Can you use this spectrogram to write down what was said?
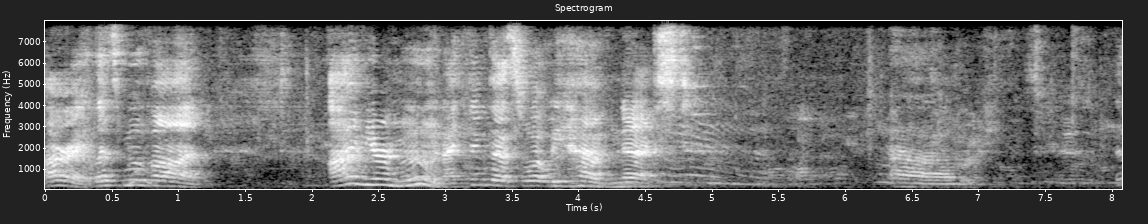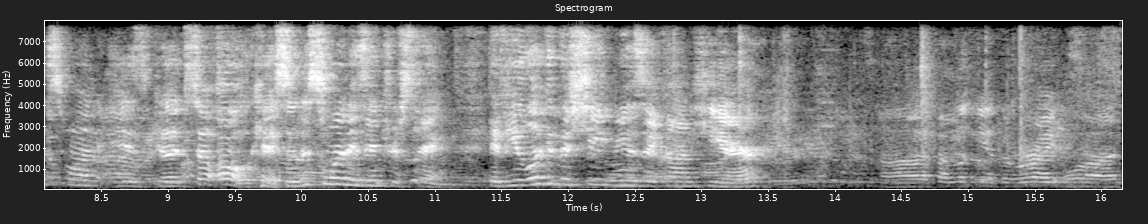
All right, let's move on. I'm Your Moon. I think that's what we have next. Um, this one is good. So, oh, okay, so this one is interesting. If you look at the sheet music on here, uh, if I'm looking at the right one,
